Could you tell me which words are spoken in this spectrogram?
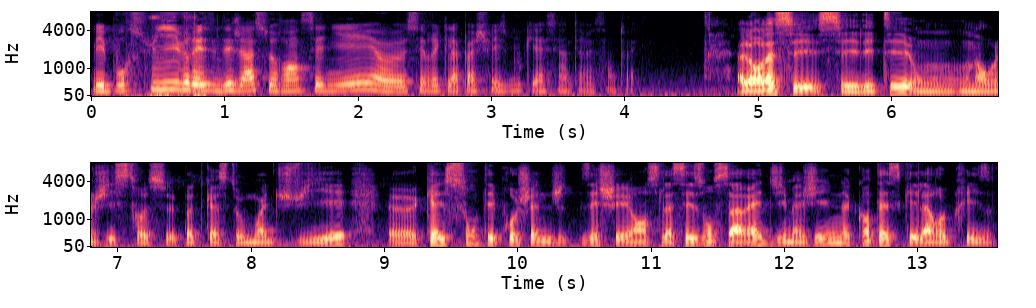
Mais pour suivre et déjà se renseigner, euh, c'est vrai que la page Facebook est assez intéressante. Alors là, c'est l'été, on, enregistre ce podcast au mois de juillet. Euh, quelles sont tes prochaines échéances? La saison s'arrête, j'imagine. Quand est-ce qu'est la reprise?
